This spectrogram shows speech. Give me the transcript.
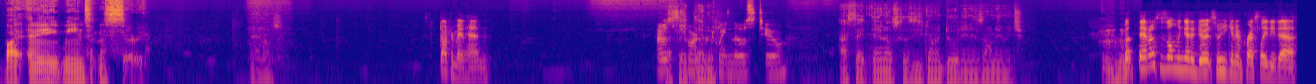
by any means necessary. Thanos. Doctor Manhattan. I was said torn Thanos. between those two. I say Thanos because he's gonna do it in his own image. Mhm. But Thanos is only going to do it so he can impress Lady Death.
